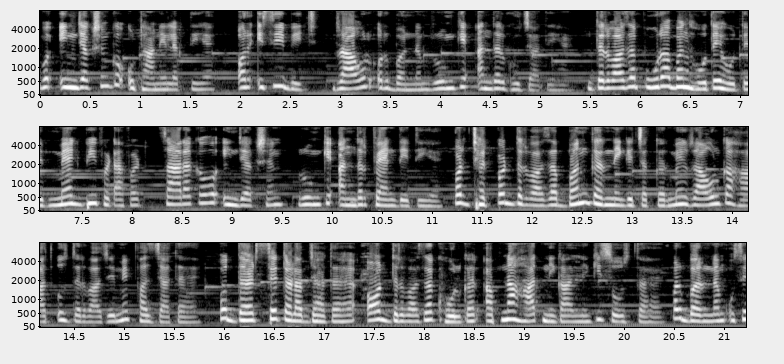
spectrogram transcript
वो इंजेक्शन को उठाने लगती है और इसी बीच राहुल और बन्नम रूम के अंदर घुस जाते हैं। दरवाज़ा पूरा बंद होते होते मैग भी फटाफट सारा का वो इंजेक्शन रूम के अंदर फेंक देती है। पर झटपट दरवाज़ा बंद करने के चक्कर में राहुल का हाथ उस दरवाजे में फंस जाता है। वो दर्द से तड़प जाता है और दरवाज़ा खोलकर अपना हाथ निकालने की सोचता है। पर बर्नम उसे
